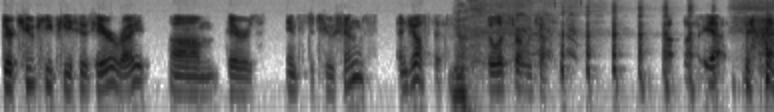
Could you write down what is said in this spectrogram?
there are two key pieces here, right? Um, there's institutions and justice. so let's start with justice. uh, yeah.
